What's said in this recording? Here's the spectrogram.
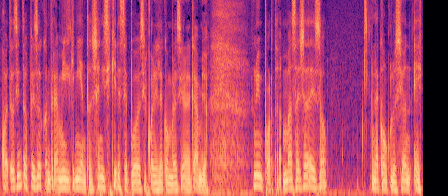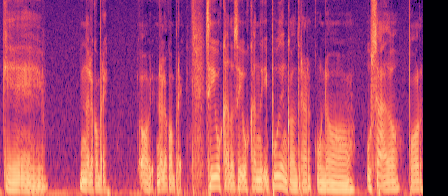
400 pesos contra 1500. Ya ni siquiera se puede decir cuál es la conversión al cambio. No importa, más allá de eso, la conclusión es que no lo compré. Obvio, no lo compré. Seguí buscando, seguí buscando y pude encontrar uno usado por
